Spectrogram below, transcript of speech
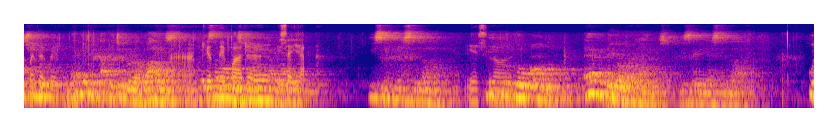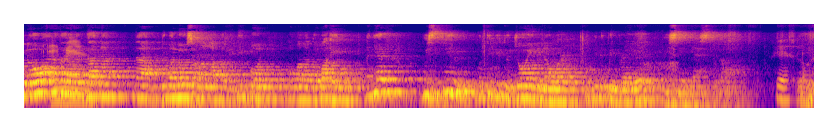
Father attitude, negative attitude or a vice, Ang cute ni our Bisaya. we say yes to God. Yes, Lord. go on every day of our lives. We say yes to God. Kung nawawalan tayo Amen. ng gana na dumalo sa mga pagtitipon o mga gawain, and yet we still continue to join in our community prayer, we say yes to God. Yes? Lord.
